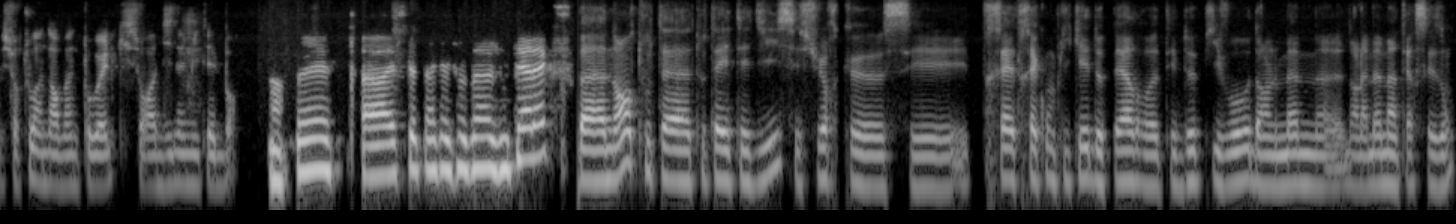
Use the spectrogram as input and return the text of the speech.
surtout un Norman Powell qui saura dynamiter le banc. Parfait. Euh, Est-ce que tu as quelque chose à ajouter, Alex? Bah non, tout a, tout a été dit. C'est sûr que c'est très très compliqué de perdre tes deux pivots dans, le même, dans la même intersaison.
